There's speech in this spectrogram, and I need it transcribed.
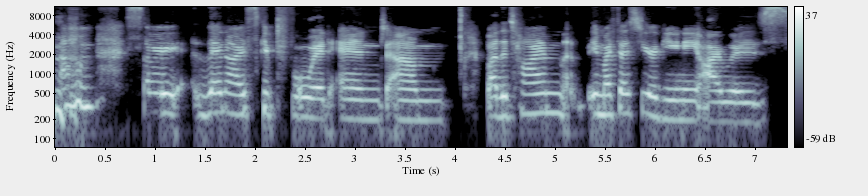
Um, so then I skipped forward, and um, by the time in my first year of uni, I was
